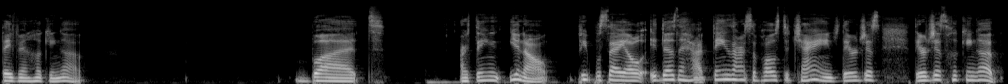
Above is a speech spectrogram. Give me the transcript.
they've been hooking up. But are things, you know, people say, oh, it doesn't have things aren't supposed to change. They're just they're just hooking up.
